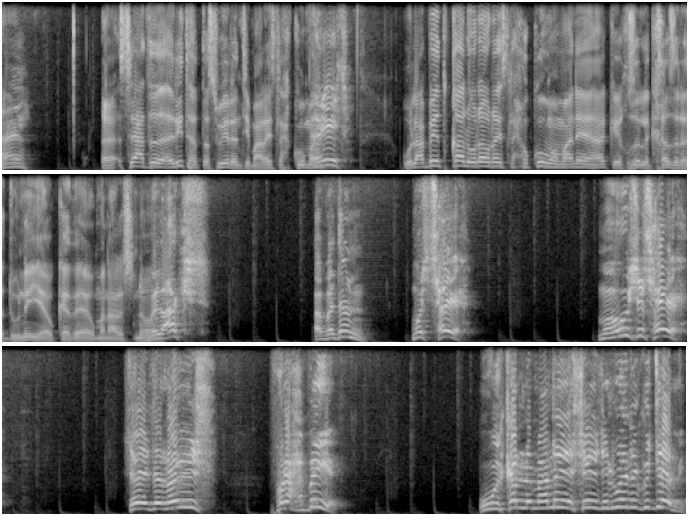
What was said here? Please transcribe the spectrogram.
أي. أه، ساعة ريتها التصوير أنت مع رئيس الحكومة. ريت. والعباد قالوا راهو رئيس الحكومة معناها هكا يخزر لك خزرة دونية وكذا وما نعرف شنو. بالعكس. ابدا. مش صحيح. ما هوش صحيح. سيد الرئيس فرح بيا. ويكلم علي سيد الوالي قدامي.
